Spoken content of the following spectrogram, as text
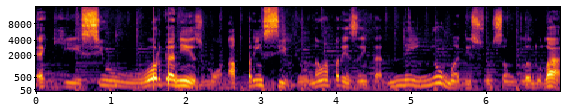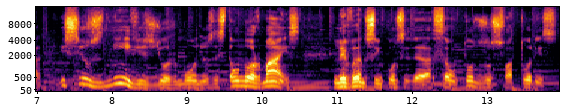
é que se o organismo a princípio não apresenta nenhuma disfunção glandular e se os níveis de hormônios estão normais, levando-se em consideração todos os fatores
